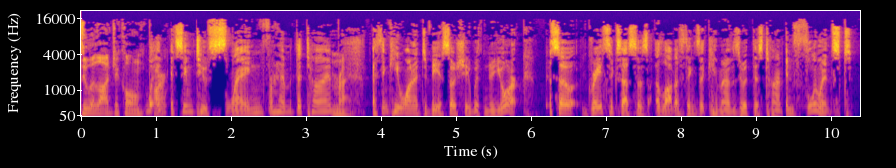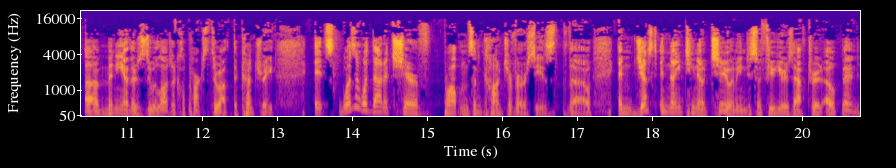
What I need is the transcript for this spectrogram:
zoological Well, part? it, it seemed too slang for him at the time. Right. I think he wanted to be associated with New York. So, great successes. A lot of things that came out of the zoo at this time influenced uh, many other zoological parks throughout the country. It wasn't without its share of problems and controversies, though. And just in 1902, I mean, just a few years after it opened,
